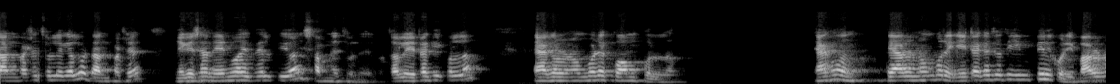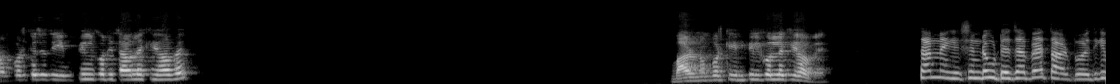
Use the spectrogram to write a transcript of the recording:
ডান পাশে চলে গেল, ডান পাশে নেগেশন এন ওয়াই ভেল পি ওয়াই সামনে চলে এলো। তাহলে এটা কি করলাম? এগারো নম্বরে কম করলাম। এখন তেরো নম্বরে এটাকে যদি ইম্পিল করি বারো নম্বরকে যদি ইম্পিল করি তাহলে কি হবে? বারো নম্বরকে ইম্পিল করলে কি হবে? তার নেগেশনটা উঠে যাবে তারপর এদিকে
